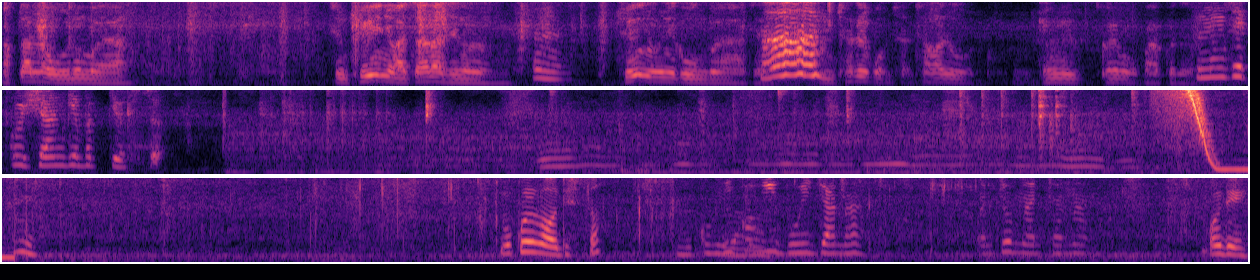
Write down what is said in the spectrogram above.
밥 달라고 우는 거야. 지금 주인이 왔잖아 지금. 응. 주인이 오니까 온 거야 지금 아. 음, 차 들고 차, 차 가지고 경리 걸고 왔거든. 분홍색 꽃이 한 개밖에 없어. 물고기가 어딨어? 물고기 보이잖아. 완전 많잖아. 어디?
